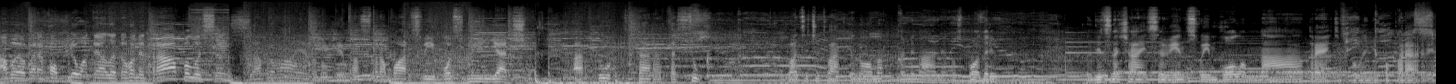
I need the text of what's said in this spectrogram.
Аби перехоплювати, але того не трапилося. Забиває на ноги Гастрабар свій восьмий м'яч. Артур Таратасюк. 24 номер номінальний господарів. Відзначається він своїм голом на третій хвилині по перерві.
